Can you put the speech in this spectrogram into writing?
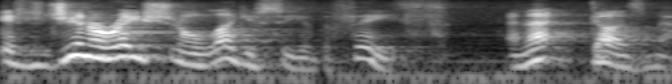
is generational legacy of the faith. And that does matter.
